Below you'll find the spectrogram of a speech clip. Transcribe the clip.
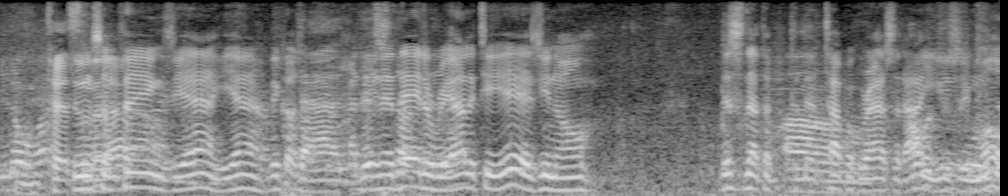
You know what? Doing some out. things. Yeah, yeah. Because That- at the end of the day, the reality is, you know, this is not the, the type of grass that I, I usually mow.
